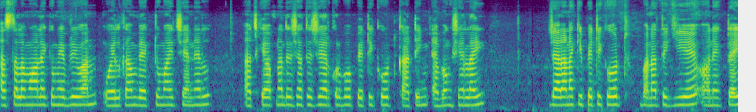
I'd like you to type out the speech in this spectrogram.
আসসালামু আলাইকুম everyone, welcome back to my channel. আজকে আপনাদের সাথে শেয়ার করব পেটিকোট কাটিং এবং সেলাই। যারা নাকি পেটিকোট বানাতে গিয়ে অনেকটাই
